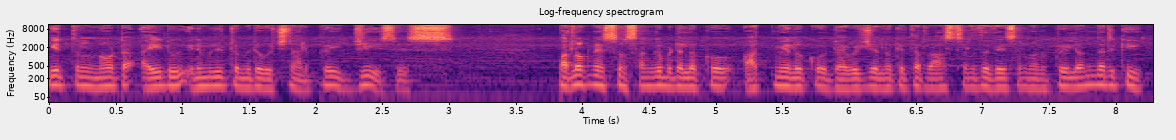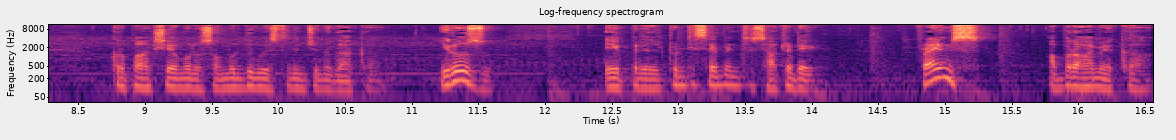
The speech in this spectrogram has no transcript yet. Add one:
కీర్తన నూట ఐదు ఎనిమిది తొమ్మిది వచ్చినారు ప్రే జీసస్. పర్లోకనేశ్వర సంఘ బిడ్డలకు ఆత్మీయులకు దైవజనులకు ఇతర రాష్ట్రాలతో దేశంలో మన ప్రియులందరికీ కృపాక్షేమలు సమృద్ధిగా విస్తరించునుగాక ఈరోజు April twenty seventh Saturday. Friends Abraham యొక్క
